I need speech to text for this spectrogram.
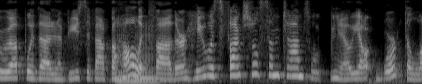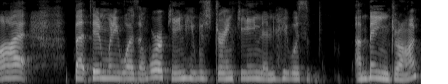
grew up with an abusive alcoholic Mhm. father he was functional sometimes you know he worked a lot but then when he wasn't working he was drinking and he was a mean drunk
